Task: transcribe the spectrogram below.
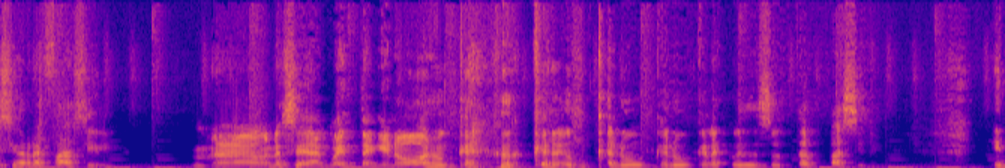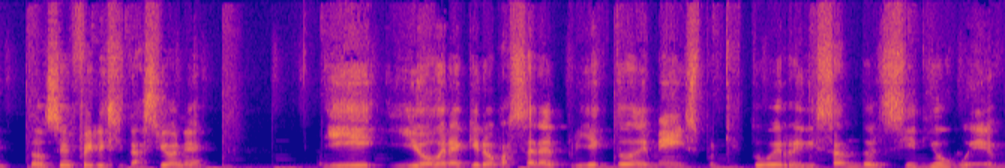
sí, es re fácil. No, no se da cuenta que no, nunca, nunca, nunca, nunca, nunca las cosas son tan fáciles. Entonces, felicitaciones. Y, y ahora quiero pasar al proyecto de Maze, porque estuve revisando el sitio web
